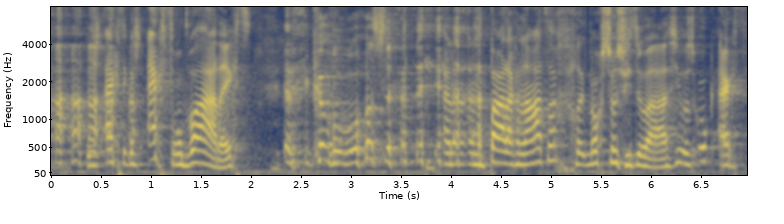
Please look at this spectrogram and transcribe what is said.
Dus echt, ik was echt verontwaardigd. Ja, dat kan me voorstellen. En, en een paar dagen later had ik nog zo'n situatie. was ik ook echt...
